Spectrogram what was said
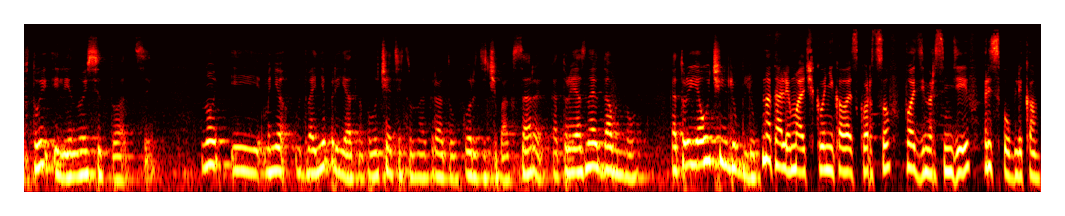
в той или иной ситуации. Ну и мне вдвойне приятно получать эту награду в городе Чебоксары, которую я знаю давно, которую я очень люблю. Наталья Мальчикова, Николай Скворцов, Владимир Синдеев, Республика.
